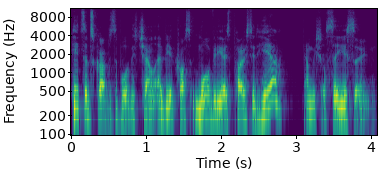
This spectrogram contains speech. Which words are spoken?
hit subscribe to support this channel and be across more videos posted here, and we shall see you soon.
